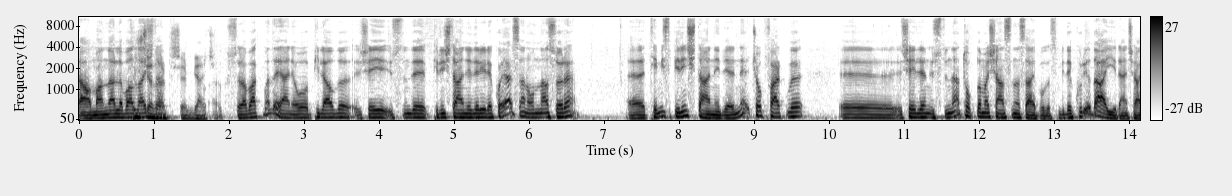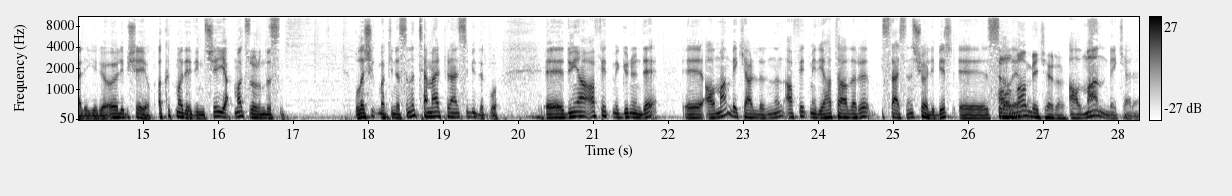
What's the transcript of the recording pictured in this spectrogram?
Almanlarla vallahi Türkçe işte tartışırım gerçi. kusura bakma da yani o pilavlı şeyi üstünde pirinç taneleriyle koyarsan ondan sonra e, temiz pirinç tanelerini çok farklı e, şeylerin üstünden toplama şansına sahip olursun. Bir de kuruyor daha iğrenç hale geliyor. Öyle bir şey yok. Akıtma dediğimiz şeyi yapmak zorundasın. Bulaşık makinesinin temel prensibidir bu. E, Dünya Affetme Günü'nde e, Alman bekarlarının affetmediği hataları isterseniz şöyle bir e, sıralayalım. Alman bekarı. Alman bekarı.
